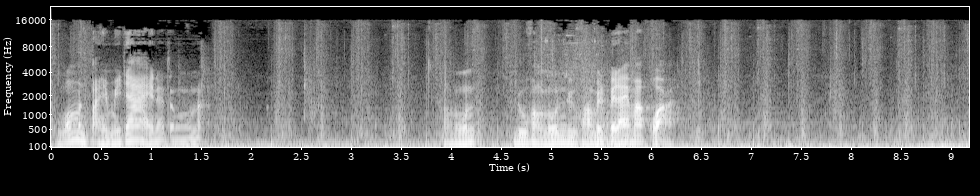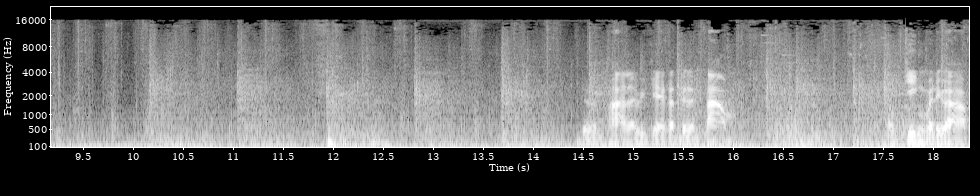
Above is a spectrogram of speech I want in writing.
ผมว่ามันไปไม่ได้นะตรงนู้นอะฝั่งนู้นดูฝั่งนู้นมีความเป็นไปได้มากกว่า เดินผ่านแล้วพี่แกก็เดินตามเรากิ้งไปดีกว่าครับ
